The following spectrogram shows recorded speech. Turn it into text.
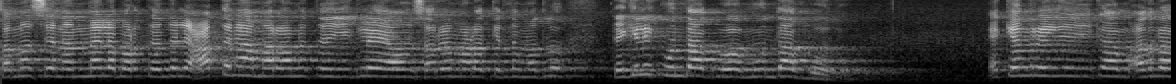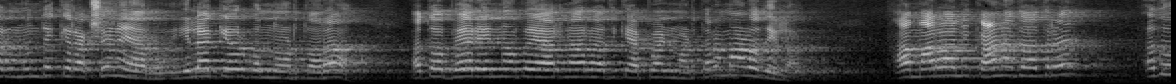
ಸಮಸ್ಯೆ ನನ್ನ ಮೇಲೆ ಬರುತ್ತೆ ಅಂತೇಳಿ ಆತನೇ ಆ ಮರವನ್ನು ಈಗಲೇ ಅವನು ಸರ್ವೆ ಮಾಡೋಕ್ಕಿಂತ ಮೊದಲು ತೆಗಿಲಿಕ್ಕೆ ಮುಂದಾಗ್ಬೋ, ಮುಂದಾಗ್ಬೋದು. ಯಾಕೆಂದರೆ ಈಗ ಅದರ ಮುಂದಕ್ಕೆ ರಕ್ಷಣೆ ಯಾರು? ಇಲಾಖೆಯವರು ಬಂದು ನೋಡ್ತಾರಾ? ಅಥವಾ ಬೇರೆ ಇನ್ನೊಬ್ಬ ಯಾರನ್ನಾರು ಅದಕ್ಕೆ ಅಪಾಯಿಂಟ್ ಮಾಡ್ತಾರೋ? ಮಾಡೋದಿಲ್ಲ. ಆ ಮರ ಅಲ್ಲಿ ಕಾಣೋದಾದರೆ ಅದು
